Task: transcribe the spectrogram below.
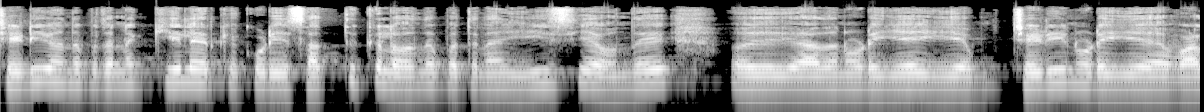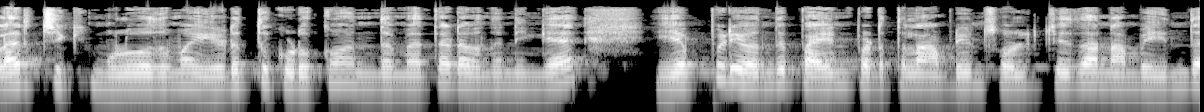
செடி வந்து பார்த்தீங்கன்னா கீழே இருக்கக்கூடிய சத்துக்களை வந்து பார்த்தீங்கன்னா ஈஸியாக வந்து அதனுடைய செடியினுடைய வளர்ச்சிக்கு முழுவதுமாக எடுத்து கொடுக்கும். இந்த மெத்தடை வந்து நீங்கள் எப்படி வந்து பயன்படுத்தலாம் அப்படின்னு சொல்லிட்டு தான் நம்ம இந்த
